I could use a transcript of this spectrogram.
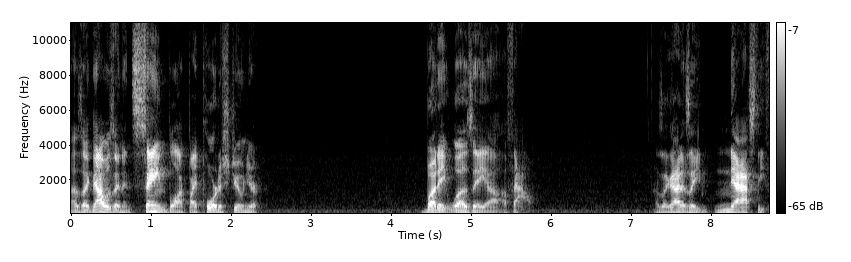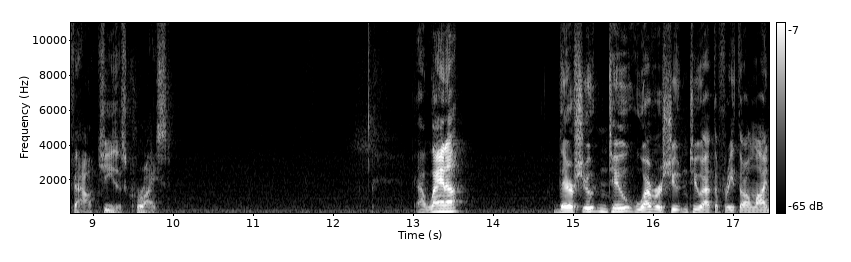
I was like, that was an insane block by Portis Jr. But it was a, uh, a foul. I was like, that is a nasty foul. Jesus Christ. Atlanta, they're shooting two. Whoever's shooting two at the free throw line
